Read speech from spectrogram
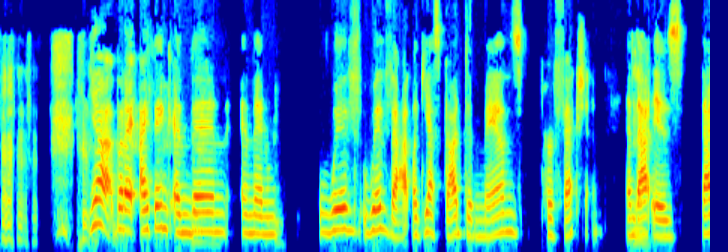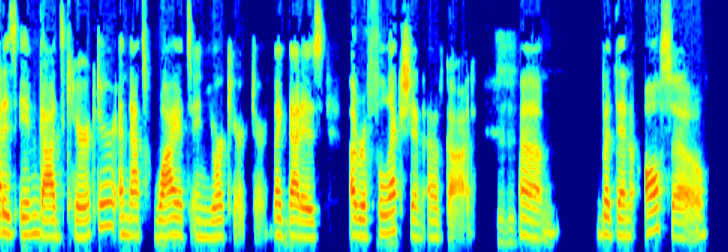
yeah but i i think and then and then with with that like yes god demands perfection and Yeah. that is that is in god's character and that's why it's in your character like that is a reflection of god Mhm. um but then also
